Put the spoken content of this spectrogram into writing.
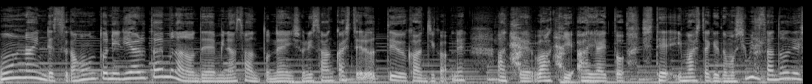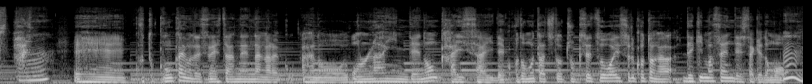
オンラインですが本当にリアルタイムなので皆さんとね一緒に参加してるっていう感じがねあって和気あいあいとしていましたけども清水さんどうでした、はい、えー、今回もですね残念ながらあのオンラインでの開催で子どもたちと直接お会いすることができませんでしたけども、うん、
